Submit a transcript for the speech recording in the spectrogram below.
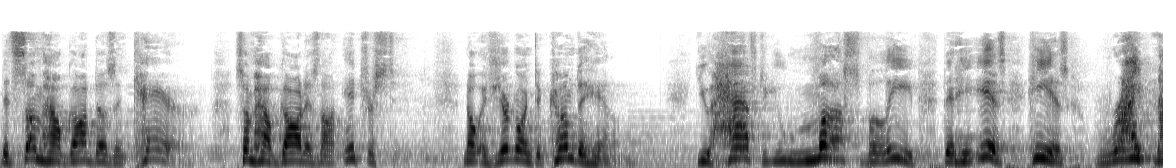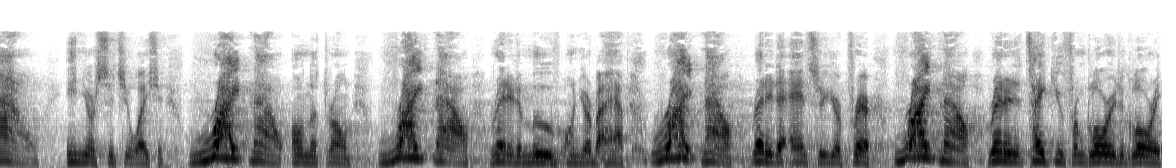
that somehow God doesn't care, somehow God is not interested. No, if you're going to come to Him, you have to, you must believe that He is. He is right now in your situation, right now on the throne, right now ready to move on your behalf, right now ready to answer your prayer, right now ready to take you from glory to glory,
